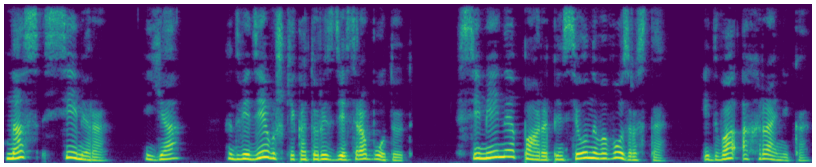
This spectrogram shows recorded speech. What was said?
Нас семеро. Я, две девушки, которые здесь работают. Семейная пара пенсионного возраста и два охранника.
